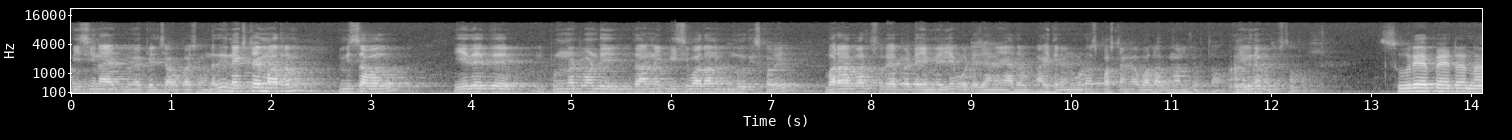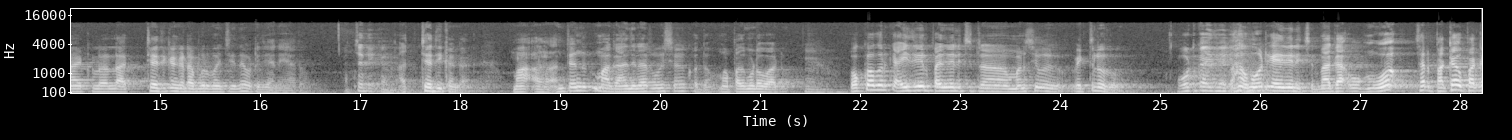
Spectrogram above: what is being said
బీసీ నాయకుడిగా గెలిచే అవకాశం ఉండదు. నెక్స్ట్ టైం మాత్రం మిస్ అవ్వదు. ఏదైతే ఇప్పుడు ఉన్నటువంటి దాన్ని బీసీ వాదాన్ని ముందుకు తీసుకుపోయి బరాబర్ సూర్యాపేట ఎమ్మెల్యే ఓటేజాన యాదవ్ అయితేనని కూడా స్పష్టంగా వాళ్ళ అభిమానులు చెప్తాం ఏ విధంగా చూస్తాం సూర్యాపేట నాయకులలో అత్యధికంగా డబ్బులు పంచింది ఒకటి జానీ యాదవ్. అత్యధికంగా? అత్యధికంగా. మా అంతేందుకు మా గాంధీనగర్ విషయమే కొద్దాం మా పదమూడవ వార్డు. ఒక్కొక్కరికి ఐదు వేలు పదివేలు ఇచ్చిన మనిషి వ్యక్తులు. ఓటుకు ఐదు వేలు ఓటుకి ఐదు వేలు ఇచ్చారు. మా ఓ సరే పక్క పక్క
